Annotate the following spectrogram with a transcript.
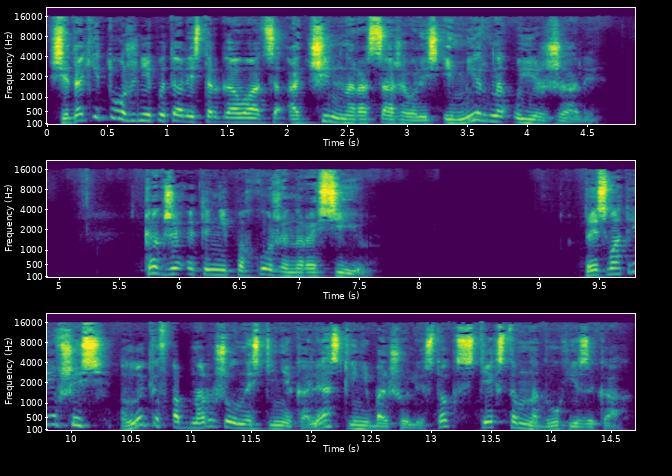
Седаки тоже не пытались торговаться, а чинно рассаживались и мирно уезжали. Как же это не похоже на Россию? Присмотревшись, Лыков обнаружил на стене коляски небольшой листок с текстом на двух языках.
